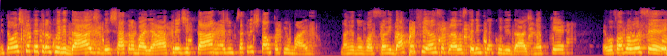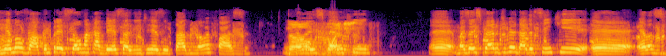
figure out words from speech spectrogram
Então, acho que é ter tranquilidade, deixar trabalhar, acreditar, né? A gente precisa acreditar um pouquinho mais na renovação e dar confiança para elas terem tranquilidade, né? Porque eu vou falar para você, renovar com pressão na cabeça ali de resultado não é fácil. Então, não, eu espero é que. É, mas eu espero de verdade, assim, que é, elas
